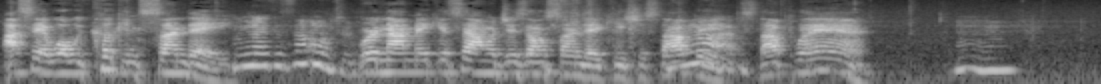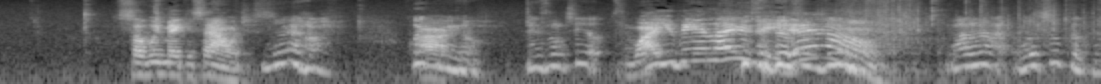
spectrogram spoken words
I said, well, we cooking Sunday. We making sandwiches. We're not making sandwiches on Sunday, Keisha. Stop it. Stop playing. Mm-hmm. So we making sandwiches. Yeah. Quick All right. meal. And some chips. Why you being lazy? Damn. Why not? What you cooking?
